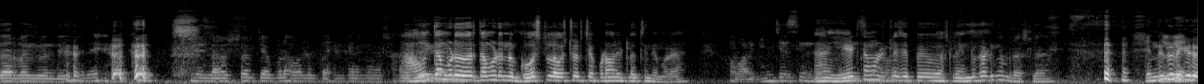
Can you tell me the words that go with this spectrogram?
దారుణంగా ఉంది? లవ్ స్టోరీ చెప్పడం వల్ల భయంకరంగా వర్షం అవును తమ్ముడు తమ్ముడు? నువ్వు గోస్ట్ లవ్ స్టోరీ చెప్పడం వల్ల ఇట్లా వచ్చింది మరా ఏంటి తమ్ముడు ఇట్లా చెప్పావు? అసలు ఎందుకు అడిగాం అసలు? ఎందుకు అడిగారు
